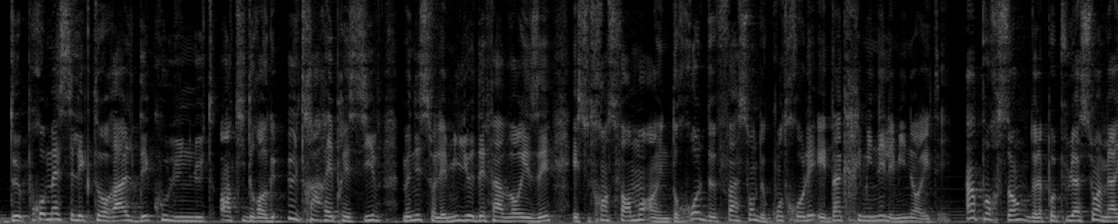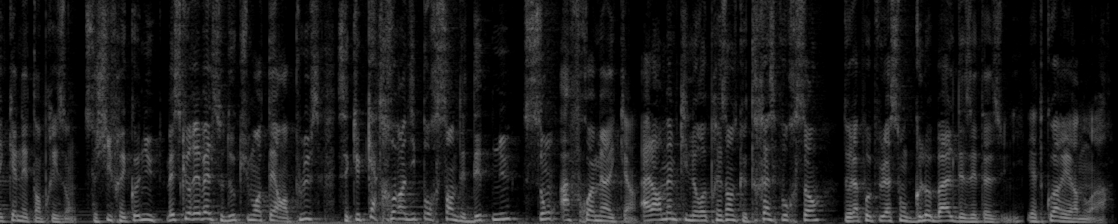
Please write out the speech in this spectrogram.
de promesses électorales découle une lutte anti-drogue ultra répressive menée sur les milieux défavorisés et se transformant en une drôle de façon de contrôler et d'incriminer les minorités. 1% de la population américaine est en prison. Ce chiffre est connu, mais ce que révèle ce documentaire en plus, c'est que 90% des détenus sont afro-américains, alors même qu'ils ne représentent que 13% de la population globale des États-Unis. Il y a de quoi rire noir.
